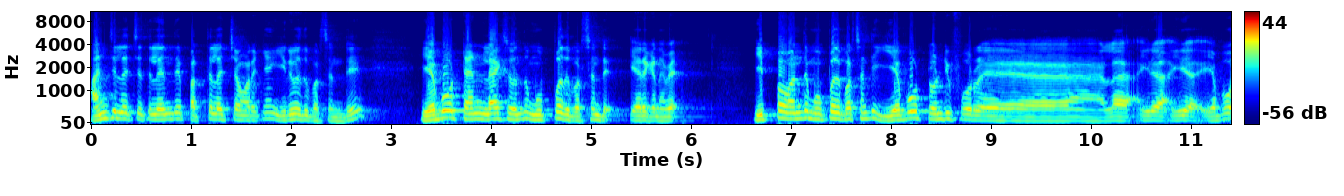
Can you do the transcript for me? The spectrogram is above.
அஞ்சு லட்சத்துலேருந்து பத்து லட்சம் வரைக்கும் இருபது பர்சன்ட்டு எபோ டென் லேக்ஸ் வந்து முப்பது பர்சன்ட் ஏற்கனவே. இப்போ வந்து முப்பது பர்சன்ட் எபோ டுவெண்ட்டி ஃபோர் எபோ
